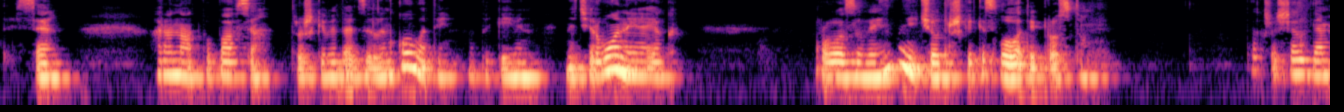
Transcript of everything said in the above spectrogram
Та все. Гранат попався трошки, видать, зеленковатий. Отакий він не червоний, а як розовий. Ну нічого, трошки кисловатий просто. Так що зараз будемо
